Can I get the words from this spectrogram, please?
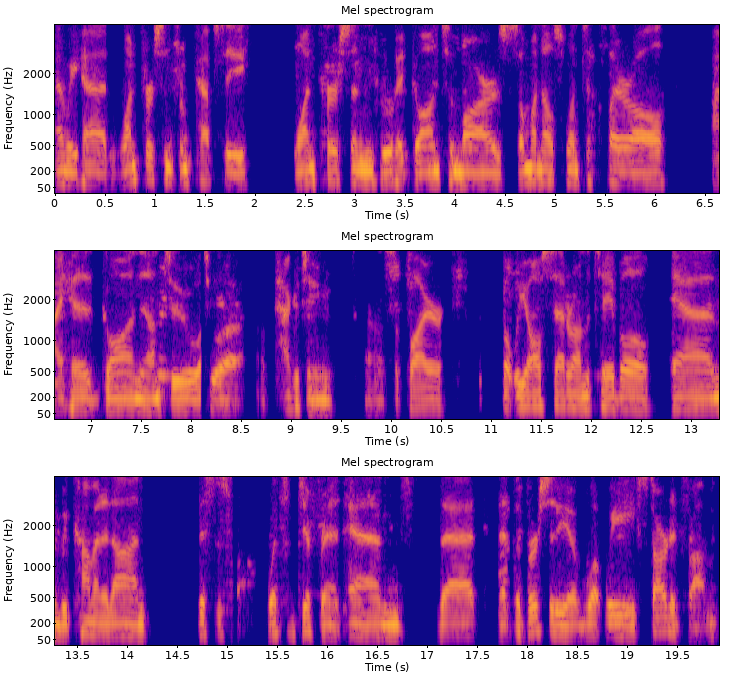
and we had one person from Pepsi, one person who had gone to Mars, someone else went to Clairol. I had gone onto to a, a packaging uh, supplier, but we all sat around the table and we commented on this is what's different and that that diversity of what we started from,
